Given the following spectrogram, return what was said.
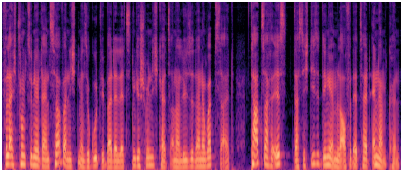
Vielleicht funktioniert dein Server nicht mehr so gut wie bei der letzten Geschwindigkeitsanalyse deiner Website. Tatsache ist, dass sich diese Dinge im Laufe der Zeit ändern können.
